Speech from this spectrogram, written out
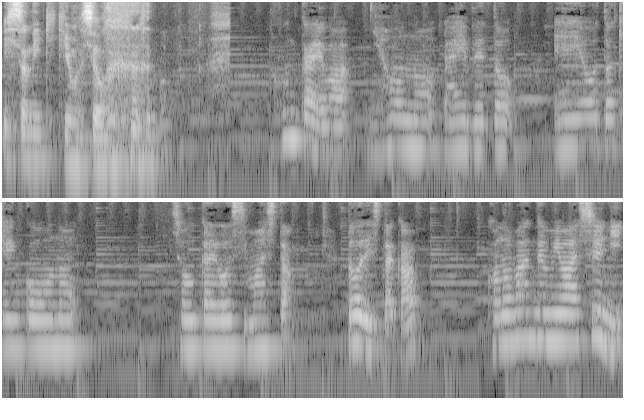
一緒に聞きましょう。今回は日本のライブと栄養と健康の紹介をしましたどうでしたか？この番組は週に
